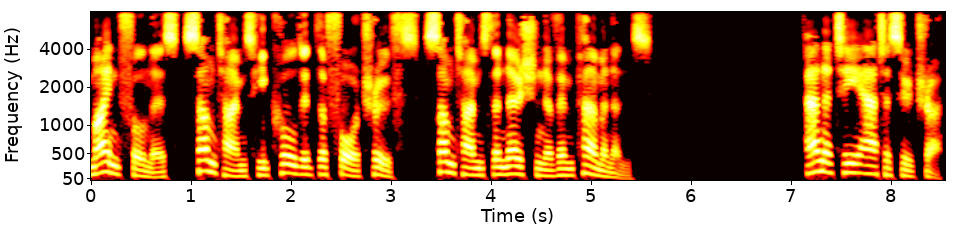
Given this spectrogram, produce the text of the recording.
Mindfulness, sometimes he called it the Four Truths, sometimes the notion of impermanence. Anati Sutra.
